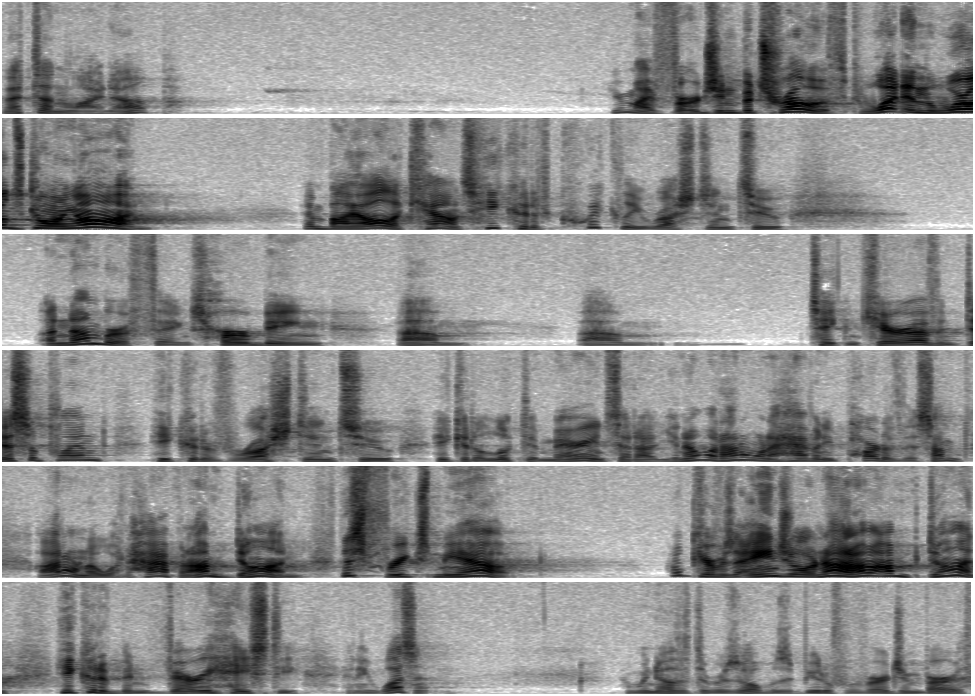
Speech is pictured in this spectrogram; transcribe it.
That doesn't line up. You're my virgin betrothed. What in the world's going on? And by all accounts, he could have quickly rushed into a number of things. Her being um, um, taken care of and disciplined. He could have rushed into, he could have looked at Mary and said, You know what? I don't want to have any part of this. I'm, I don't know what happened. I'm done. This freaks me out. I don't care if it's an angel or not. I'm done. He could have been very hasty, and he wasn't. And we know that the result was a beautiful virgin birth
